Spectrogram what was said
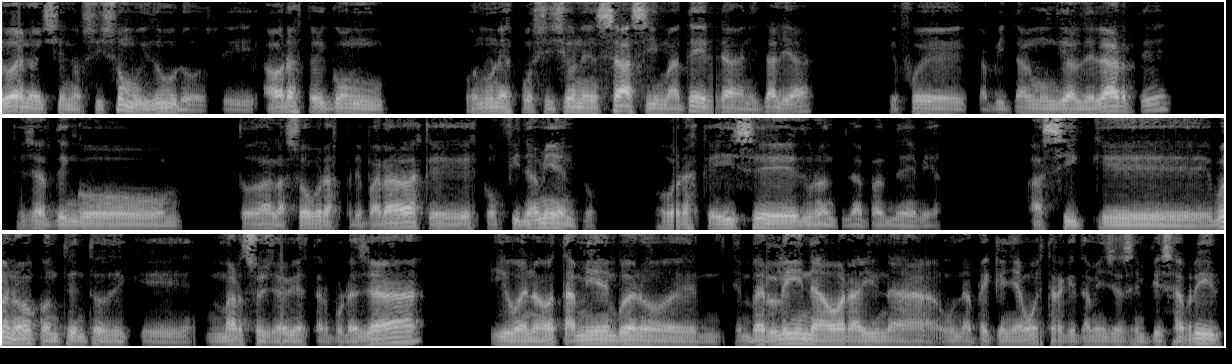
bueno, se nos hizo muy duros. Y ahora estoy con, con una exposición en Sassi, Matera, en Italia, que fue Capital Mundial del Arte, que ya tengo todas las obras preparadas, que es confinamiento, obras que hice durante la pandemia. Así que, bueno, contento de que en marzo ya voy a estar por allá. Y bueno, también, bueno, en, Berlín ahora hay una, una, pequeña muestra que también ya se empieza a abrir.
